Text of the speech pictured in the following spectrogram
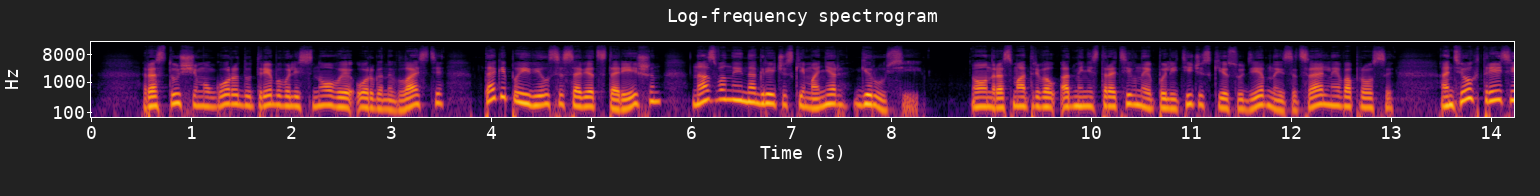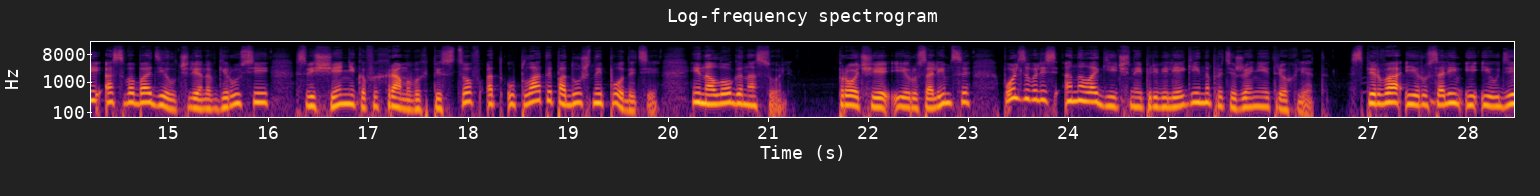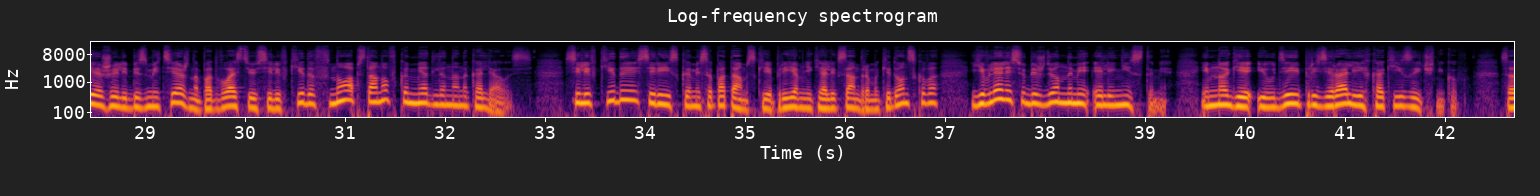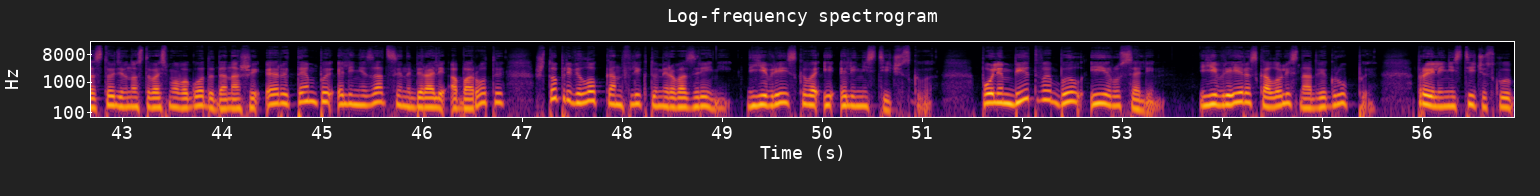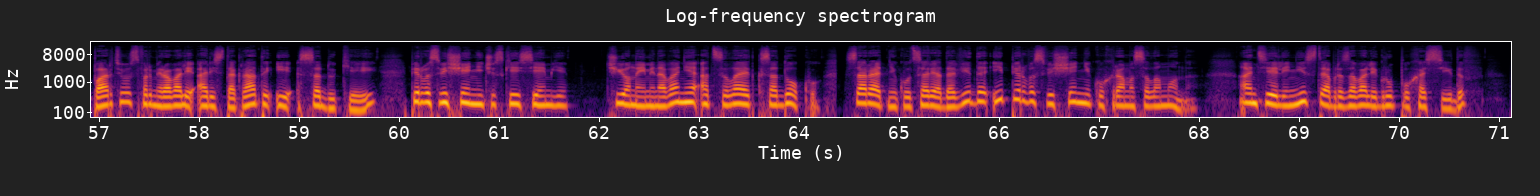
Растущему городу требовались новые органы власти, так и появился Совет старейшин, названный на греческий манер Герусией. Он рассматривал административные, политические, судебные и социальные вопросы – Антиох III освободил членов Герусии, священников и храмовых песцов от уплаты подушной подати и налога на соль. Прочие иерусалимцы пользовались аналогичной привилегией на протяжении трех лет. Сперва Иерусалим и Иудея жили безмятежно под властью селевкидов, но обстановка медленно накалялась. Селевкиды, сирийско-месопотамские преемники Александра Македонского, являлись убежденными эллинистами, и многие иудеи презирали их как язычников. Со 198 года до нашей эры темпы эллинизации набирали обороты, что привело к конфликту мировоззрений – еврейского и эллинистического. Полем битвы был Иерусалим. Евреи раскололись на две группы. Проэллинистическую партию сформировали аристократы и садукеи, первосвященнические семьи, чье наименование отсылает к Садоку, соратнику царя Давида и первосвященнику храма Соломона. Антиэллинисты образовали группу хасидов,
